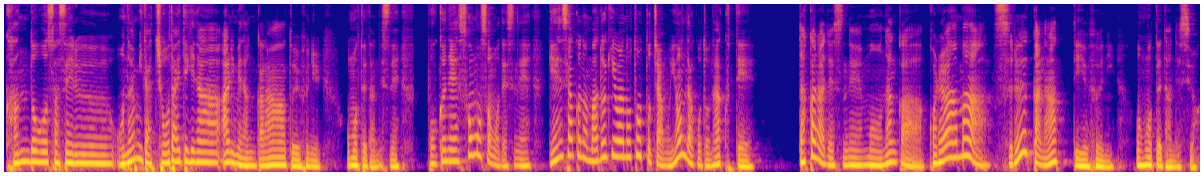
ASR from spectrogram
感動させるお涙頂戴的なアニメなんかなというふうに思ってたんですね。僕ね、そもそもですね、原作の窓際のトットちゃんも読んだことなくて、だからですね、もうなんか、これはまあ、スルーかなっていうふうに思ってたんですよ。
